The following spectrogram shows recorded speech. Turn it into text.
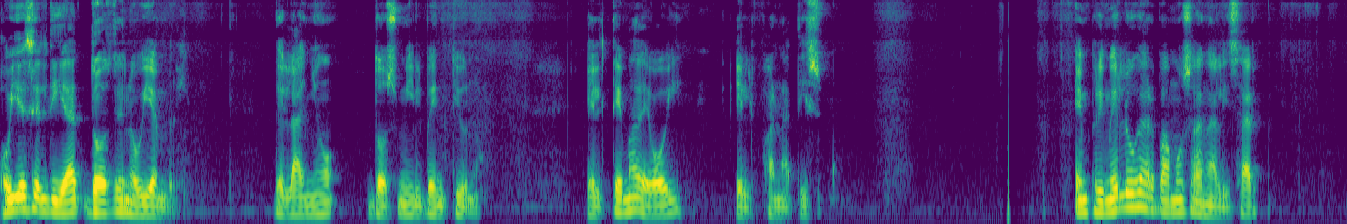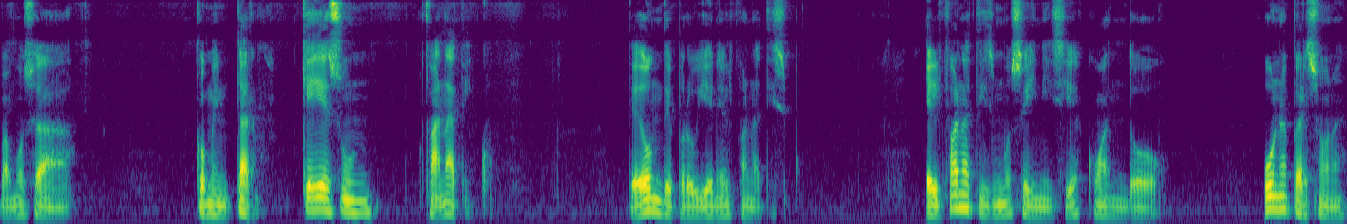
Hoy es el día 2 de noviembre del año 2021. El tema de hoy, el fanatismo. En primer lugar vamos a analizar, vamos a comentar qué es un fanático, de dónde proviene el fanatismo. El fanatismo se inicia cuando una persona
